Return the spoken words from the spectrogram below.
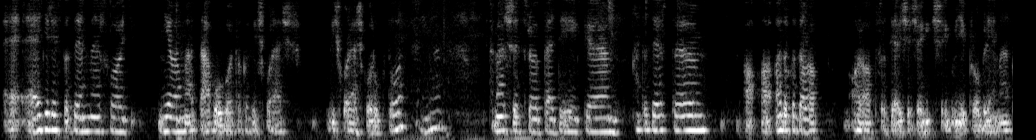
e, egyrészt azért, mert hogy nyilván már távol voltak az iskolás, iskolás koruktól, igen. Másrésztről pedig hát azért azok az alap alap szociális és egészségügyi problémák,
